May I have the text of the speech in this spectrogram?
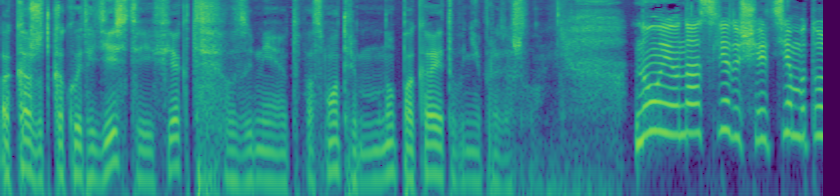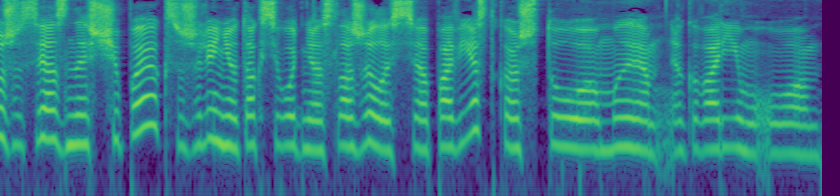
окажут какое-то действие, эффект возымеют. Посмотрим, но пока этого не произошло. Ну и у нас следующая тема тоже связанная с ЧП. К сожалению, так сегодня сложилась повестка, что мы говорим о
